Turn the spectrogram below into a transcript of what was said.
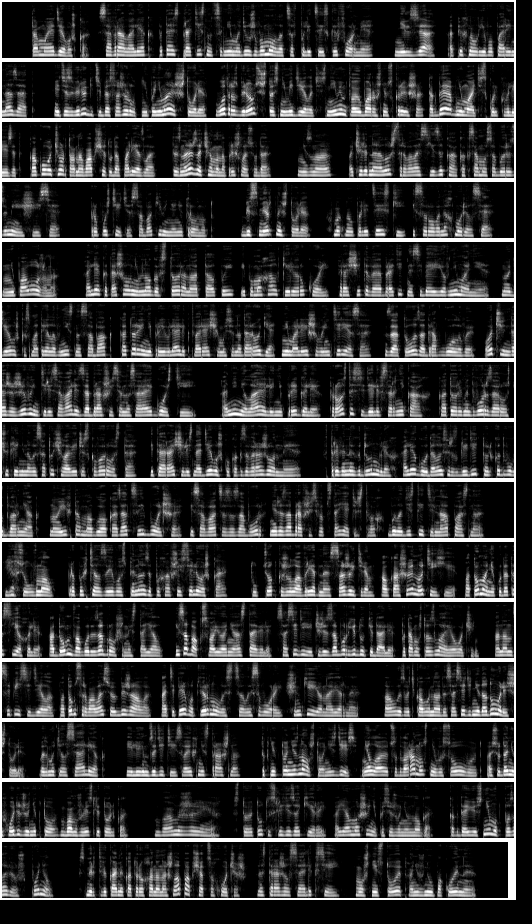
«Там моя девушка», — соврал Олег, пытаясь протиснуться мимо дюжего молодца в полицейской форме. «Нельзя», — отпихнул его парень назад. «Эти зверюги тебя сожрут, не понимаешь, что ли? Вот разберемся, что с ними делать. Снимем твою барышню с крыши, тогда и обнимайтесь, сколько влезет. Какого черта она вообще туда полезла? Ты знаешь, зачем она пришла сюда?» «Не знаю». Очередная ложь сорвалась с языка, как само собой разумеющееся. «Пропустите, собаки меня не тронут». «Бессмертный, что ли?» — хмыкнул полицейский и сурово нахмурился. «Не положено». Олег отошел немного в сторону от толпы и помахал Кире рукой, рассчитывая обратить на себя ее внимание. Но девушка смотрела вниз на собак, которые не проявляли к творящемуся на дороге ни малейшего интереса. Зато, задрав головы, очень даже живо интересовались забравшейся на сарай гостьей. Они не лаяли, не прыгали, просто сидели в сорняках, которыми двор зарос чуть ли не на высоту человеческого роста, и таращились на девушку, как завороженные. В травяных джунглях Олегу удалось разглядеть только двух дворняк, но их там могло оказаться и больше, и соваться за забор, не разобравшись в обстоятельствах, было действительно опасно. «Я все узнал», — пропыхтел за его спиной запыхавшийся Лешка. Тут тетка жила вредная, с сожителем. Алкаши, но тихие. Потом они куда-то съехали, а дом два года заброшенный стоял. И собаку свою они оставили. Соседи ей через забор еду кидали, потому что злая очень. Она на цепи сидела, потом сорвалась и убежала. А теперь вот вернулась с целой сворой. Щенки ее, наверное. А вызвать кого надо, соседи не додумались, что ли? Возмутился Олег. Или им за детей своих не страшно? Так никто не знал, что они здесь. Не лаются, двора нос не высовывают. А сюда не ходит же никто, бомжи если только. «Бомжи. Стой тут и следи за Кирой, а я в машине посижу немного. Когда ее снимут, позовешь, понял?» «С мертвяками, которых она нашла, пообщаться хочешь?» — насторожился Алексей. «Может, не стоит, они же неупокоенные».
